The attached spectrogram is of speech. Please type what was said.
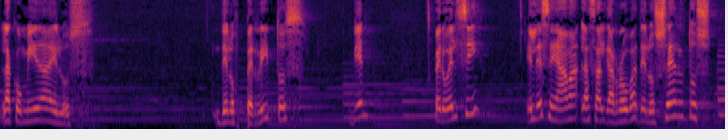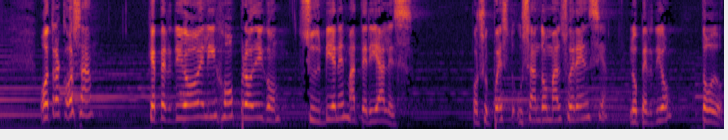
la comida de los, de los perritos. Bien, pero él sí, él deseaba las algarrobas de los cerdos. Otra cosa que perdió el hijo pródigo, sus bienes materiales por supuesto, usando mal su herencia, lo perdió todo.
